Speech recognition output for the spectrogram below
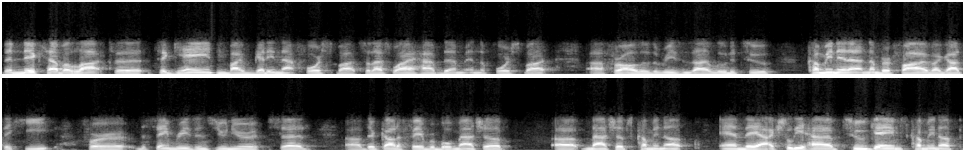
the Knicks have a lot to to gain by getting that fourth spot. So that's why I have them in the fourth spot uh, for all of the reasons I alluded to. Coming in at number five, I got the Heat for the same reasons Junior said. Uh, they've got a favorable matchup uh, matchups coming up. and they actually have two games coming up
